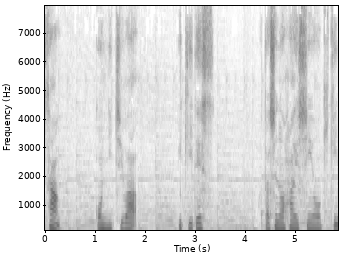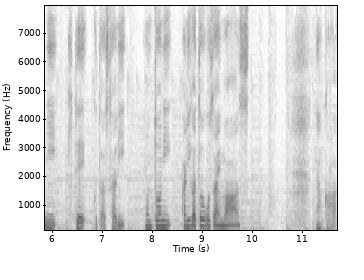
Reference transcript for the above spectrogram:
さんこんにちは。ミキです。私の配信を聞きに来てくださり本当にありがとうございます。なんか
